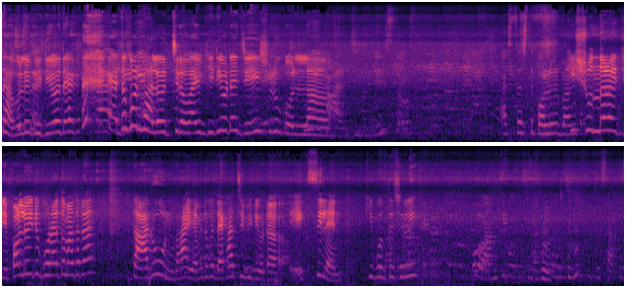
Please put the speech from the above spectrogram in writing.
তা বলে ভিডিও দেখ এতক্ষণ ভালো হচ্ছিল ভাই ভিডিওটা যেই শুরু করলাম। আস্তে আস্তে পল্লবীর কি সুন্দর হয়েছে। পল্লবী একটু ঘোরা তো মাথাটা। দারুণ ভাই আমি তোকে দেখাচ্ছি ভিডিওটা। এক্সিলেন্ট কি বলতেছিলি? ও আমি কি বলতেছিলাম যে সাপোজ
